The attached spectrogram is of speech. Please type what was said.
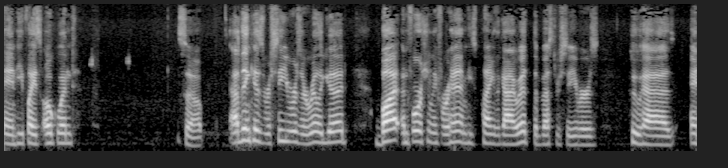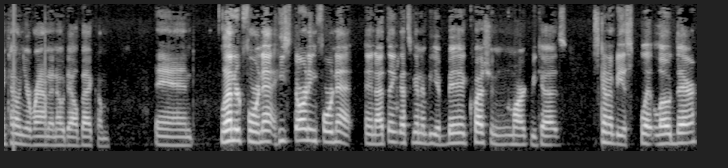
and he plays Oakland. So I think his receivers are really good, but unfortunately for him, he's playing the guy with the best receivers, who has Antonio Brown and Odell Beckham, and Leonard Fournette. He's starting Fournette, and I think that's going to be a big question mark because it's going to be a split load there.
